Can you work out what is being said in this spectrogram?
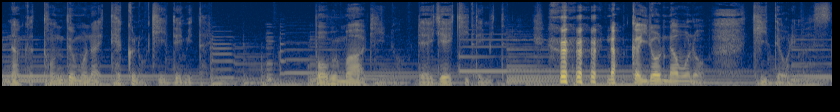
なんかとんでもないテクノ聴いてみたり、ボブ・マーリーのレゲエ聴いてみたり、なんかいろんなものを聴いております。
